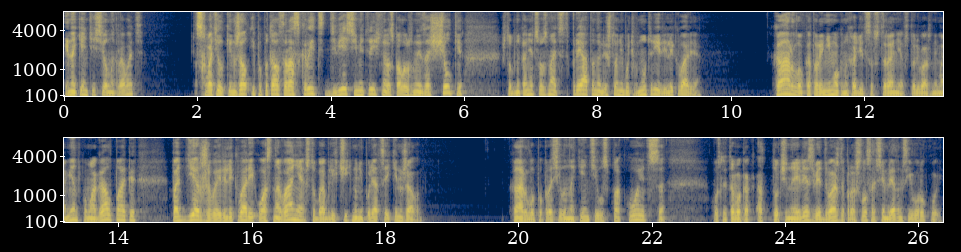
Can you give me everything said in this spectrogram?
Иннокентий сел на кровать схватил кинжал и попытался раскрыть две симметрично расположенные защелки, чтобы, наконец, узнать, спрятано ли что-нибудь внутри реликвария. Карло, который не мог находиться в стороне в столь важный момент, помогал папе, поддерживая реликварий у основания, чтобы облегчить манипуляции кинжалом. Карло попросил Иннокентия успокоиться после того, как отточенное лезвие дважды прошло совсем рядом с его рукой.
